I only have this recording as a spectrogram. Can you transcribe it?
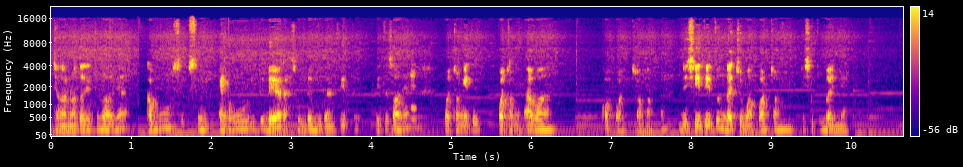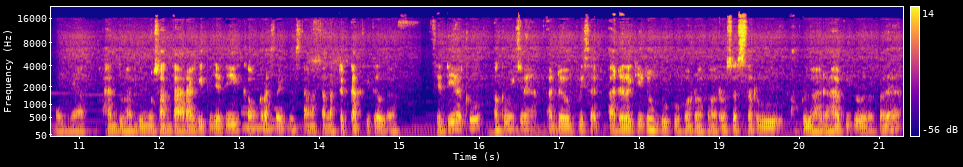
jangan nonton itu soalnya kamu eh kamu itu daerah Sunda bukan sih itu? Itu soalnya pocong itu pocong apa? Kok pocong apa? Di situ itu nggak cuma pocong, di situ banyak banyak hantu-hantu Nusantara gitu. Jadi hmm. kamu kerasa itu sangat-sangat dekat gitu loh. Jadi aku aku mikirnya ada please ada lagi dong buku horor-horor seseru Abdul Harahap itu loh. Soalnya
